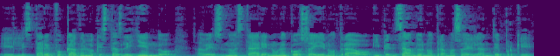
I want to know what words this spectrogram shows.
el estar enfocado en lo que estás leyendo, ¿sabes? No estar en una cosa y en otra y pensando en otra más adelante porque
